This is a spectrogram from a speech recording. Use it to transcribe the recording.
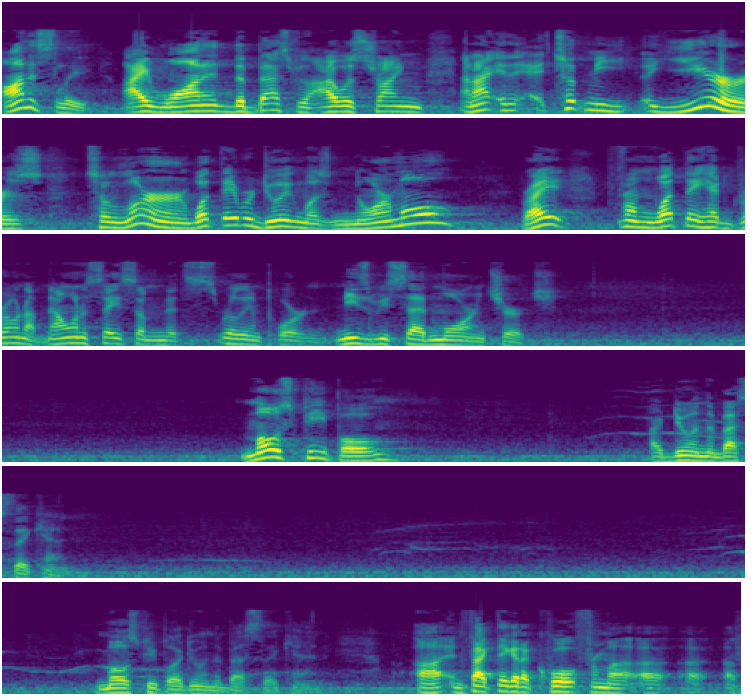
Honestly, I wanted the best for them. I was trying, and, I, and it took me years to learn what they were doing was normal, right? From what they had grown up. Now, I want to say something that's really important, it needs to be said more in church. Most people are doing the best they can. Most people are doing the best they can. Uh, in fact, I got a quote from a, a,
